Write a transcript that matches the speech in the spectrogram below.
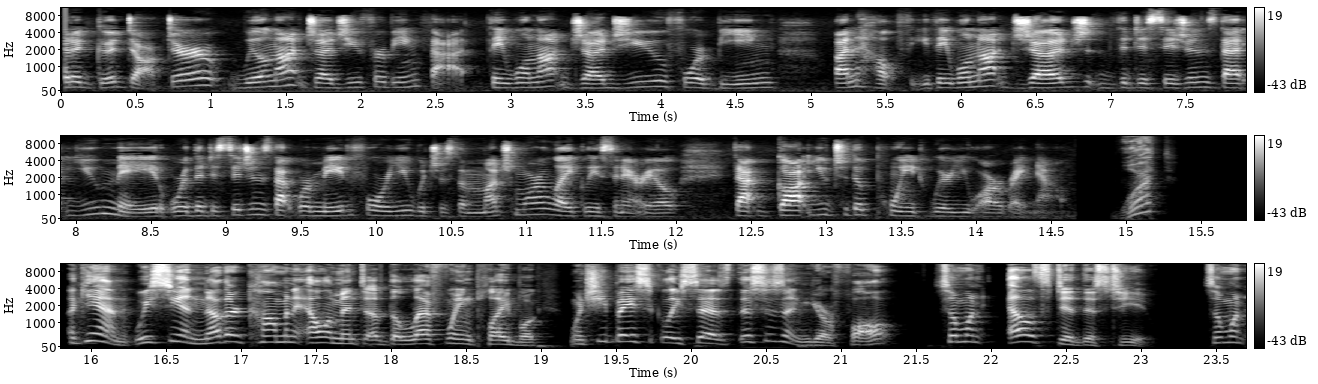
But a good doctor will not judge you for being fat. They will not judge you for being unhealthy. They will not judge the decisions that you made or the decisions that were made for you, which is the much more likely scenario that got you to the point where you are right now. What? Again, we see another common element of the left wing playbook when she basically says, This isn't your fault. Someone else did this to you. Someone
